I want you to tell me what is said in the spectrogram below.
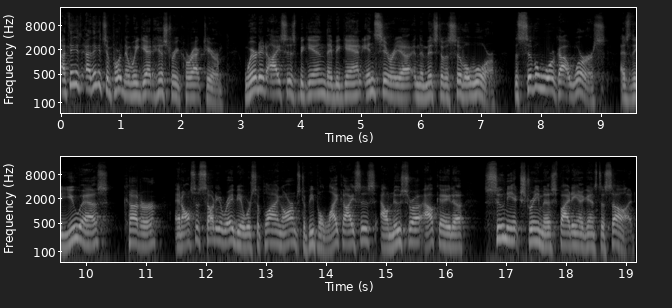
I, think it's, I think it's important that we get history correct here. Where did ISIS begin? They began in Syria in the midst of a civil war. The civil war got worse as the U.S., Qatar, and also Saudi Arabia were supplying arms to people like ISIS, al Nusra, Al Qaeda, Sunni extremists fighting against Assad.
